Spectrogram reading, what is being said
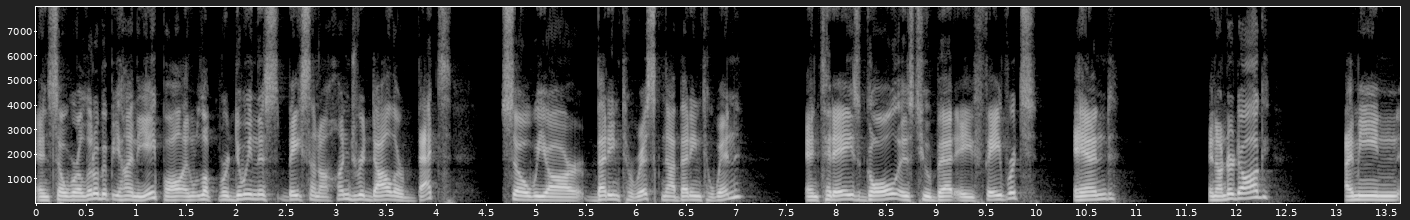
and so we're a little bit behind the eight ball. And look, we're doing this based on a hundred dollar bet, so we are betting to risk, not betting to win. And today's goal is to bet a favorite and an underdog. I mean,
